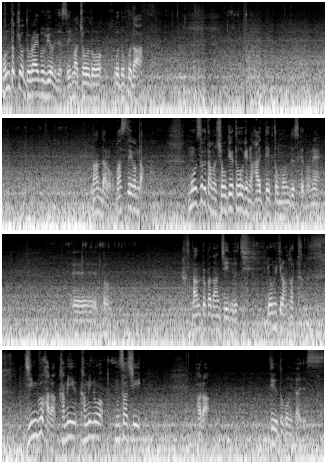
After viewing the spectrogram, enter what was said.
本当今日ドライブ日和です。今ちょうどここどこだ？なんだろうバス停がもうすぐ多分小径峠に入っていくと思うんですけどね。えー、っとなんとか団地入り口。読み切らなかった。神武原上上の武蔵原。っていうとこみたいです。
